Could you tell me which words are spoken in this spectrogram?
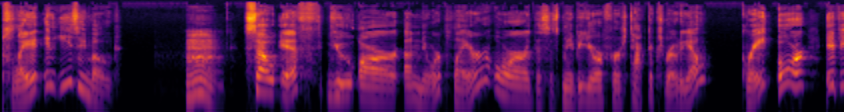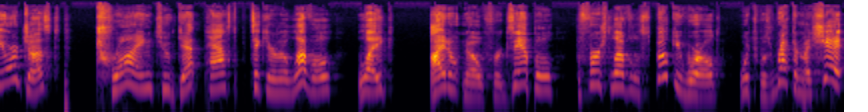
play it in easy mode. Hmm. So if you are a newer player or this is maybe your first tactics rodeo, great. Or if you're just trying to get past a particular level, like I don't know, for example, the first level of Spooky World, which was wrecking my shit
